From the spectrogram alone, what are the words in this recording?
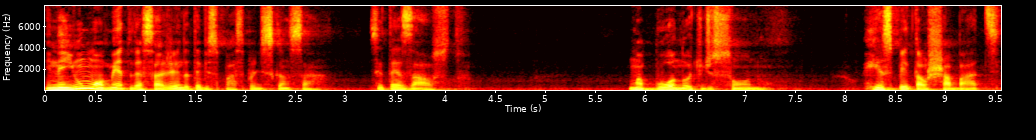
Em nenhum momento dessa agenda teve espaço para descansar. Você está exausto. Uma boa noite de sono. Respeitar o Shabat.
